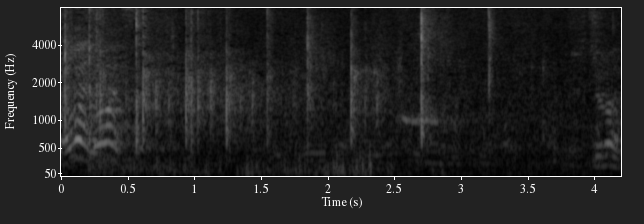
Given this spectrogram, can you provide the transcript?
Давай, давай! Вчера,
